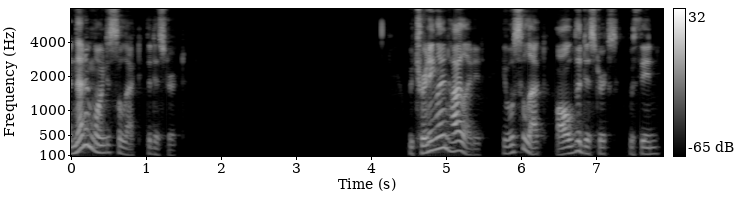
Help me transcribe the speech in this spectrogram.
And then I'm going to select the district. With Training Land highlighted, it will select all of the districts within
